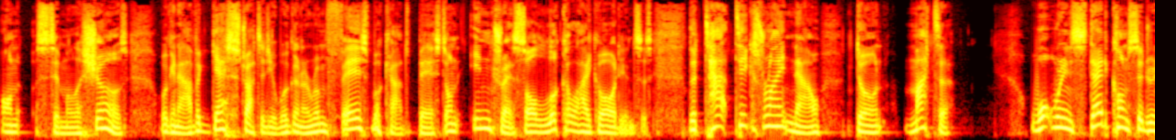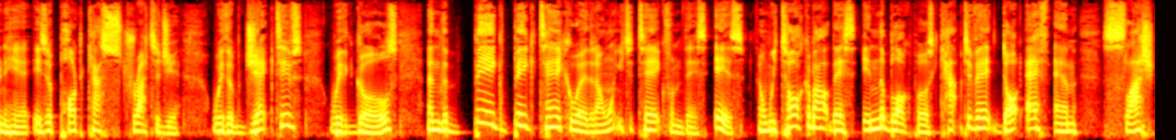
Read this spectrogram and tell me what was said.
on similar shows. We're going to have a guest strategy. We're going to run Facebook ads based on interests or lookalike audiences. The tactics right now don't matter. What we're instead considering here is a podcast strategy with objectives, with goals. And the big, big takeaway that I want you to take from this is, and we talk about this in the blog post, captivate.fm slash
